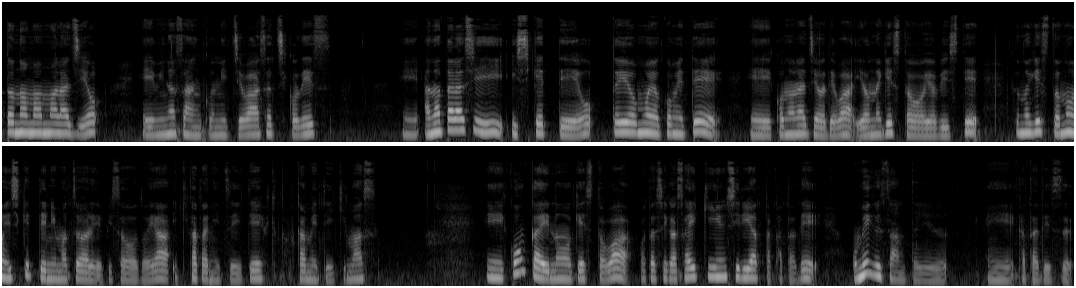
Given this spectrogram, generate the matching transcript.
ハートのまんまラジオ、えー皆さんこんにちは、さちこです、えーあなたらしい意思決定をという思いを込めて、えーこのラジオではいろんなゲストをお呼びして、そのゲストの意思決定にまつわるエピソードや生き方について深めていきます。えー今回のゲストは私が最近知り合った方でおめぐさんという、えー方です、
